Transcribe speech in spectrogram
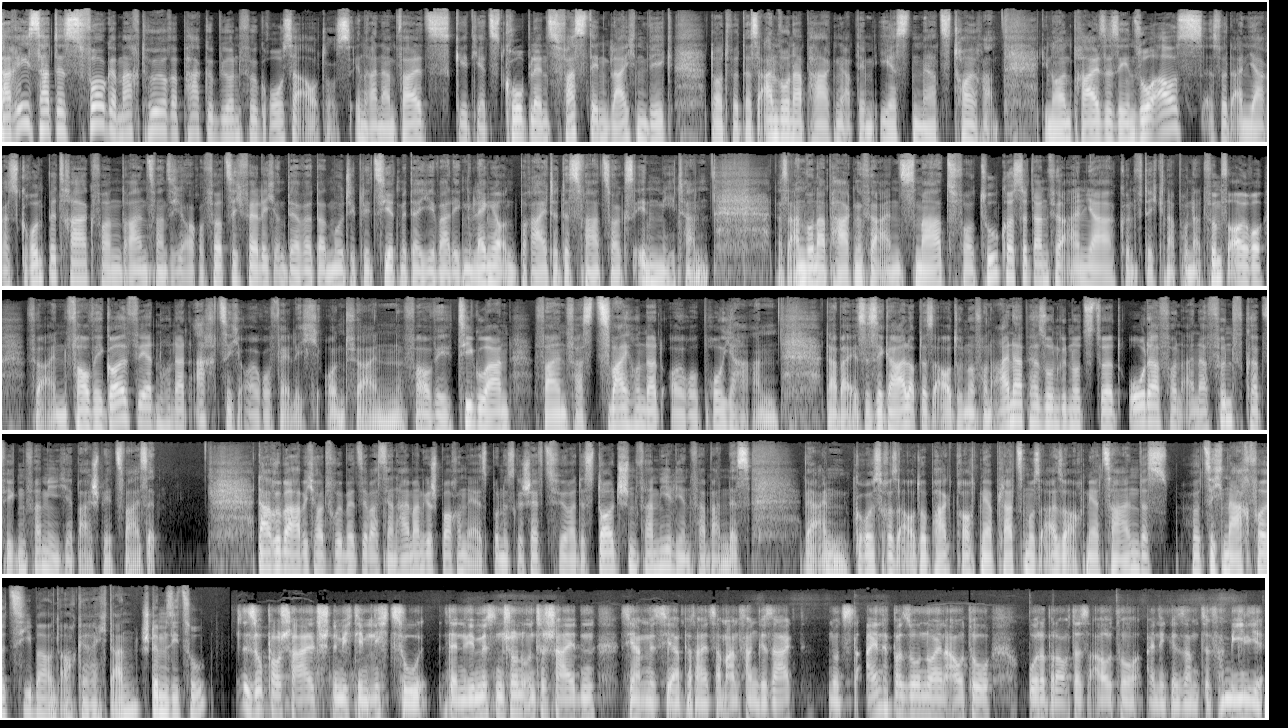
Paris hat es vorgemacht, höhere Parkgebühren für große Autos. In Rheinland-Pfalz geht jetzt Koblenz fast den gleichen Weg. Dort wird das Anwohnerparken ab dem 1. März teurer. Die neuen Preise sehen so aus. Es wird ein Jahresgrundbetrag von 23,40 Euro fällig und der wird dann multipliziert mit der jeweiligen Länge und Breite des Fahrzeugs in Metern. Das Anwohnerparken für einen Smart Fortwo kostet dann für ein Jahr künftig knapp 105 Euro. Für einen VW Golf werden 180 Euro fällig und für einen VW Tiguan fallen fast 200 Euro pro Jahr an. Dabei ist es egal, ob das Auto nur von einer Person genutzt wird oder von einer fünfköpfigen Familie beispielsweise. Darüber habe ich heute früh mit Sebastian Heimann gesprochen. Er ist Bundesgeschäftsführer des Deutschen Familienverbandes. Wer ein größeres Auto parkt, braucht mehr Platz, muss also auch mehr zahlen. Das hört sich nachvollziehbar und auch gerecht an. Stimmen Sie zu? So pauschal stimme ich dem nicht zu, denn wir müssen schon unterscheiden. Sie haben es ja bereits am Anfang gesagt, nutzt eine Person nur ein Auto oder braucht das Auto eine gesamte Familie?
